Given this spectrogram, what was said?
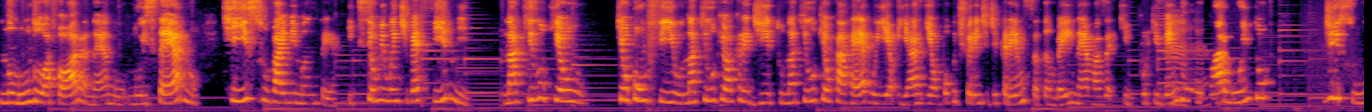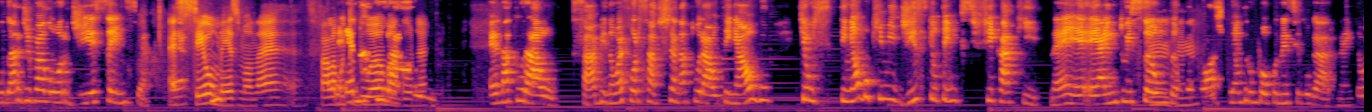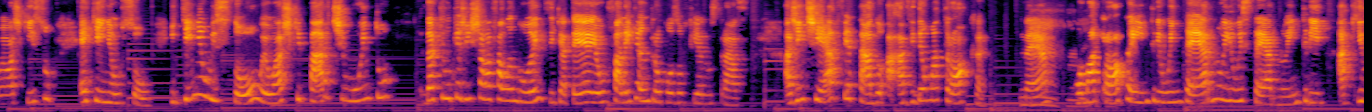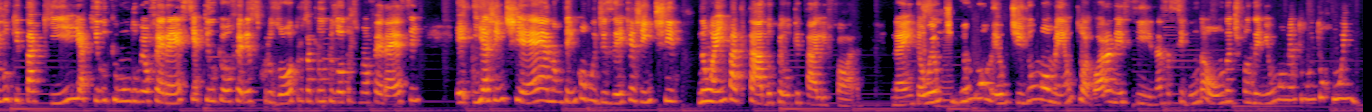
no mundo lá fora, né? No, no externo, que isso vai me manter e que se eu me mantiver firme naquilo que eu que eu confio, naquilo que eu acredito, naquilo que eu carrego, e é, e é, e é um pouco diferente de crença também, né? Mas é que, porque vem de um uhum. lugar muito disso, um lugar de valor, de essência. É né? seu mesmo, né? Fala muito é do natural, âmago, né? É natural, sabe? Não é forçado, isso é natural. Tem algo que eu tem algo que me diz que eu tenho que ficar aqui, né? É, é a intuição uhum. também. Eu acho que entra um pouco nesse lugar, né? Então eu acho que isso é quem eu sou. E quem eu estou, eu acho que parte muito daquilo que a gente estava falando antes e que até eu falei que a antroposofia nos traz a gente é afetado, a, a vida é uma troca, né? Uhum. É uma troca entre o interno e o externo, entre aquilo que está aqui e aquilo que o mundo me oferece, aquilo que eu ofereço para os outros, aquilo que os outros me oferecem. E, e, a gente é, não tem como dizer que a gente não é impactado pelo que está ali fora. Né? Então eu tive, um, eu tive um momento agora nesse, nessa segunda onda de pandemia, um momento muito ruim,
